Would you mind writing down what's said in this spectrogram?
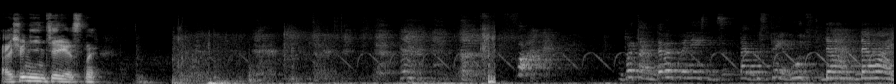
А еще неинтересно. Будет. Да, давай.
